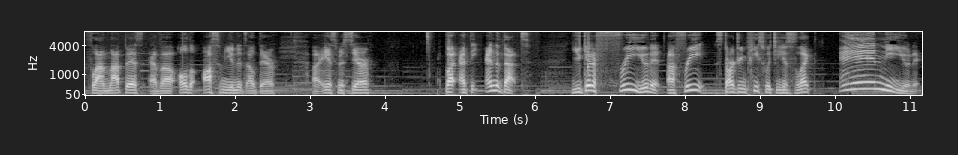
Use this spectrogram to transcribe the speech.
Flam Lapis, Eva, all the awesome units out there, uh, AS Mystere. But at the end of that, you get a free unit, a free Star Dream piece, which you can select any unit,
